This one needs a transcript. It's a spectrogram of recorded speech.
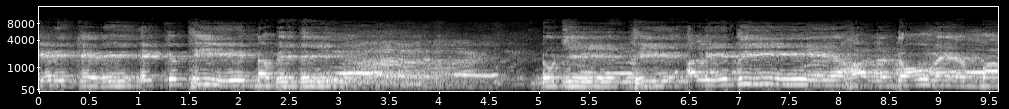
کری کری ایک دھی نبی دی دوجی تھی علی دی ہر دوویں ماوا دی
